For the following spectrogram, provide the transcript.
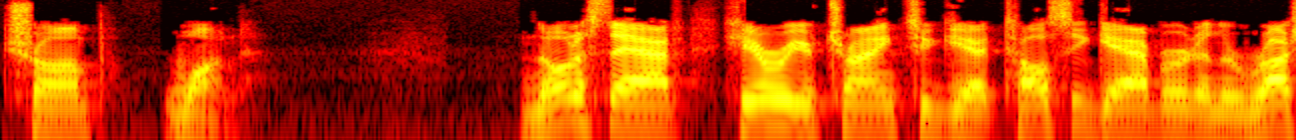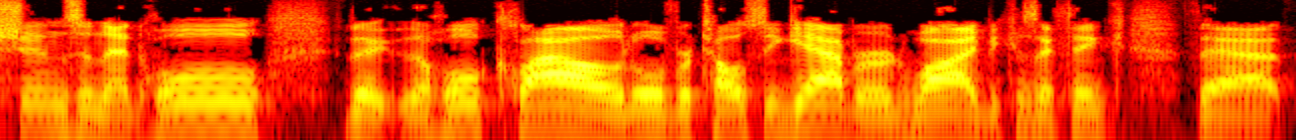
Trump won. Notice that here you're trying to get Tulsi Gabbard and the Russians and that whole the, the whole cloud over Tulsi Gabbard. Why? Because I think that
